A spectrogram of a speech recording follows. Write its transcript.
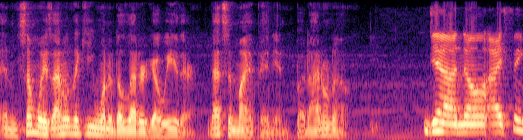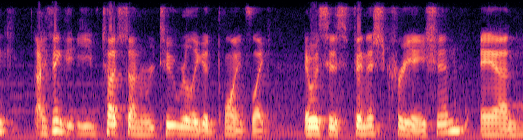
in some ways i don't think he wanted to let her go either that's in my opinion but i don't know Yeah, no, I think I think you've touched on two really good points. Like it was his finished creation, and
